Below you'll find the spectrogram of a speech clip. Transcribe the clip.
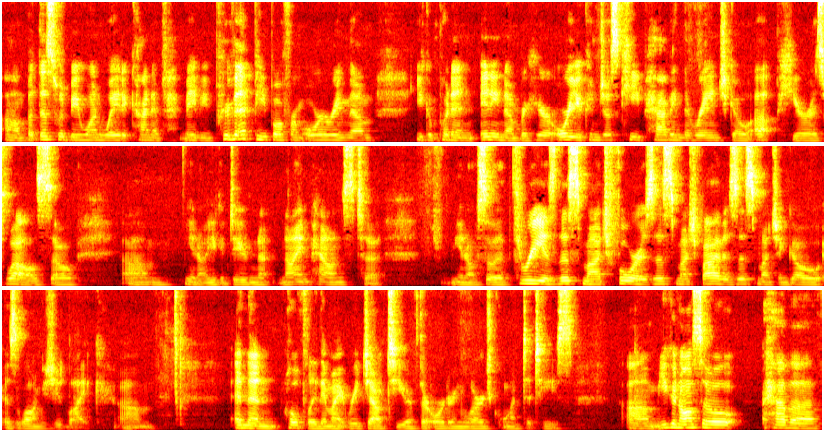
Um, but this would be one way to kind of maybe prevent people from ordering them. You can put in any number here, or you can just keep having the range go up here as well. So, um, you know, you could do nine pounds to you know, so that three is this much, four is this much, five is this much, and go as long as you'd like. Um, and then hopefully they might reach out to you if they're ordering large quantities. Um, you can also have a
